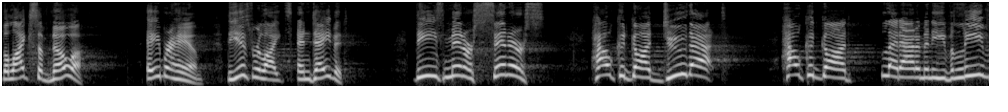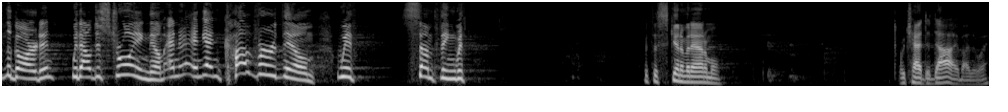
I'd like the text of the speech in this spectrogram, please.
The likes of Noah, Abraham, the Israelites, and David. These men are sinners. How could God do that? How could God let Adam and Eve leave the garden without destroying them and, and, and cover them with something, with, with the skin of an animal? which had to die, by the way.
